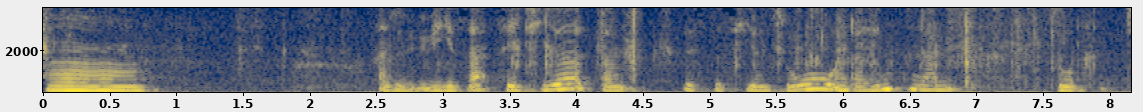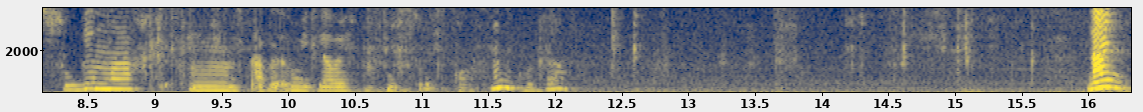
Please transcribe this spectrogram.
Hm. Also wie gesagt, seht hier, dann ist es hier so und da hinten dann so zugemacht. Hm, ist aber irgendwie, glaube ich, noch nicht so offen, oder? Nein,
